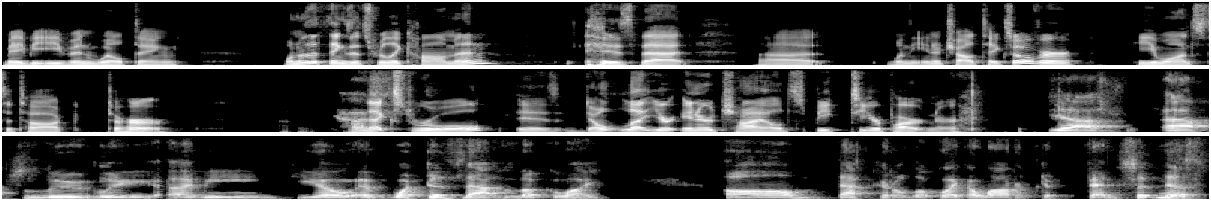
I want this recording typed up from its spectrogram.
maybe even wilting, one of the things that's really common is that uh, when the inner child takes over, he wants to talk to her. Yes. Next rule is don't let your inner child speak to your partner. Yes, absolutely. I mean, you know, and what does that look like? Um, that's going to look like a lot of defensiveness.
